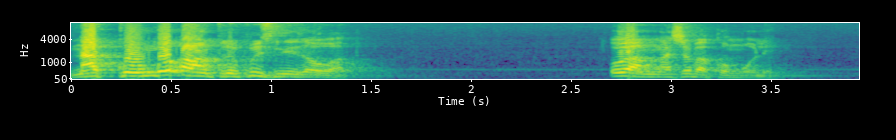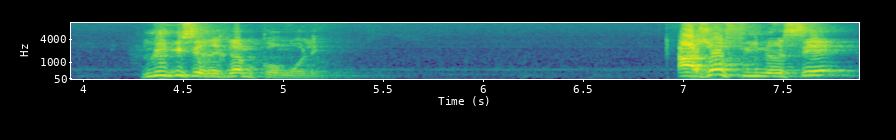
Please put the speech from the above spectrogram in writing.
Na Congo entreprise ni za wapi? Oyo engagé ba congolais. Lui qui se réclame congolais. Azo financer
